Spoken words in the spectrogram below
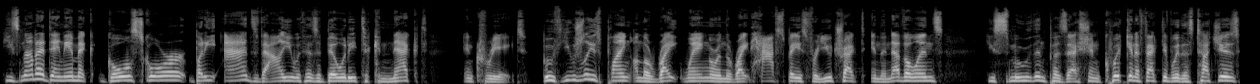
He's not a dynamic goal scorer, but he adds value with his ability to connect and create. Booth usually is playing on the right wing or in the right half space for Utrecht in the Netherlands. He's smooth in possession, quick and effective with his touches,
